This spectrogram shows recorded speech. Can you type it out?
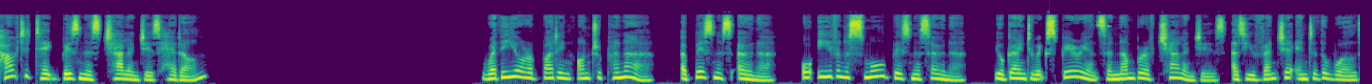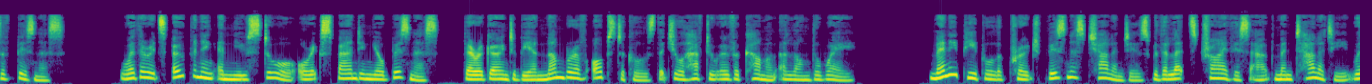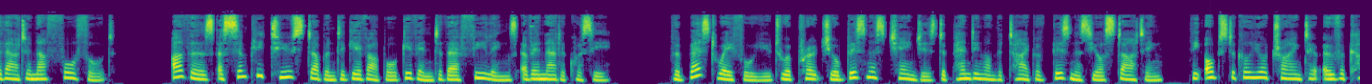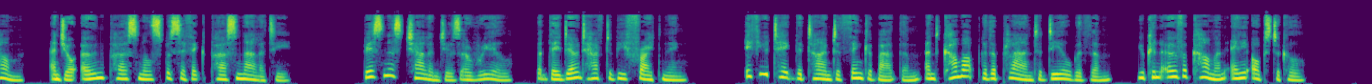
How to take business challenges head on? Whether you're a budding entrepreneur, a business owner, or even a small business owner, you're going to experience a number of challenges as you venture into the world of business. Whether it's opening a new store or expanding your business, there are going to be a number of obstacles that you'll have to overcome along the way. Many people approach business challenges with a let's try this out mentality without enough forethought. Others are simply too stubborn to give up or give in to their feelings of inadequacy. The best way for you to approach your business changes depending on the type of business you're starting, the obstacle you're trying to overcome, and your own personal specific personality. Business challenges are real, but they don't have to be frightening. If you take the time to think about them and come up with a plan to deal with them, you can overcome an any obstacle.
